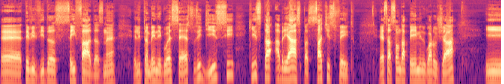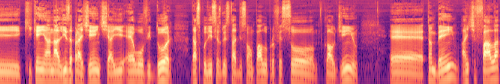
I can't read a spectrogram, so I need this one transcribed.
é, teve vidas ceifadas, né? Ele também negou excessos e disse que está, abre aspas, satisfeito. Essa ação da PM no Guarujá e que quem analisa para a gente aí é o ouvidor das polícias do estado de São Paulo, o professor Claudinho, é, também a gente fala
